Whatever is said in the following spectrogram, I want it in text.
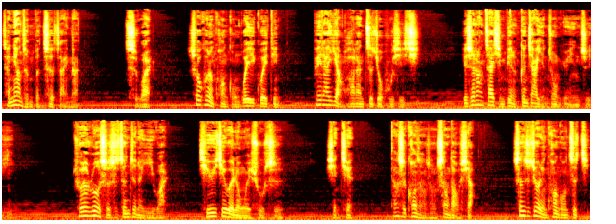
才酿成本次灾难。此外，受困的矿工未依规定佩戴一氧化碳自救呼吸器，也是让灾情变得更加严重的原因之一。除了落石是真正的意外，其余皆为人为疏失。显见，当时矿场从上到下，甚至就连矿工自己，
